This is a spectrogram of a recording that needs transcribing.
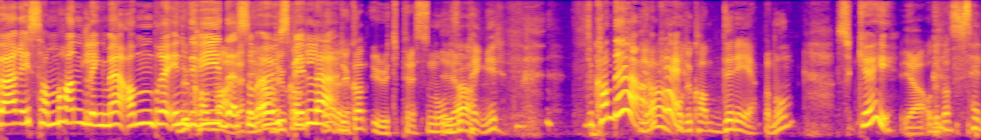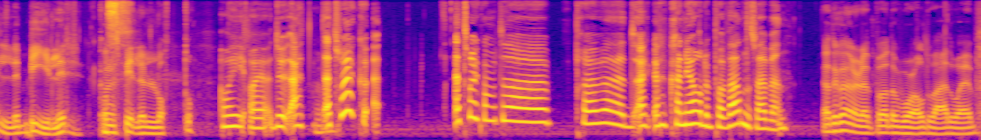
være i samhandling med andre individer som ja, òg du kan- spiller? du kan utpresse noen Ja. for penger. Du kan det, ja? OK. Og du kan drepe noen. Så gøy. Ja, Og du kan selge biler og spille lotto. Oi, oi, oi. Du, jeg, jeg, tror jeg, jeg tror jeg kommer til å prøve Jeg jeg kan gjøre det på verdensweben. Ja, Du kan gjøre det på The World Wide Web.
